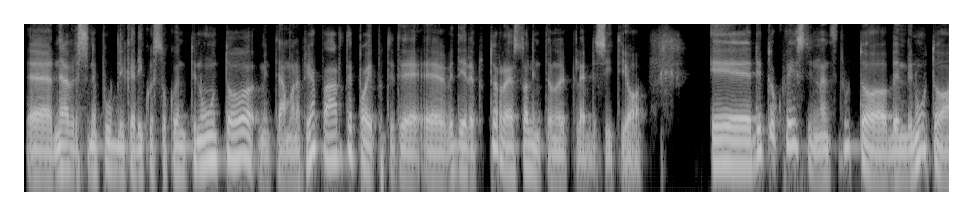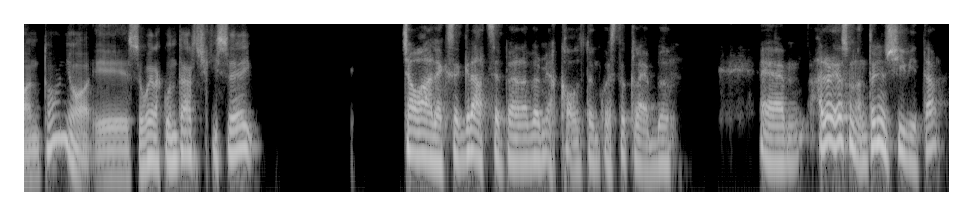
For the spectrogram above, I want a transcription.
eh, nella versione pubblica di questo contenuto mettiamo la prima parte, poi potete eh, vedere tutto il resto all'interno del club CTO. E detto questo, innanzitutto benvenuto Antonio e se vuoi raccontarci chi sei. Ciao Alex, grazie per avermi accolto in questo club. Eh, allora, io sono Antonio Civita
